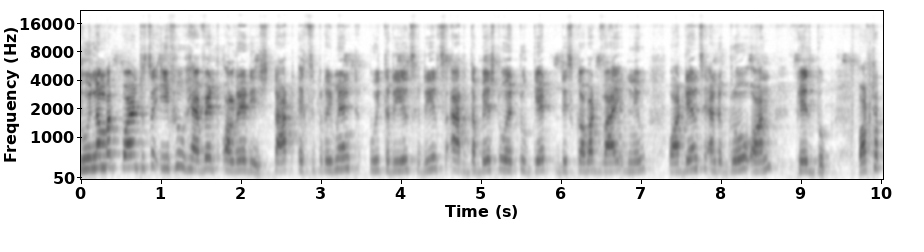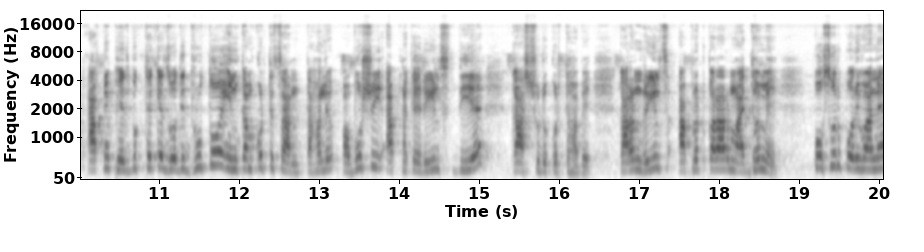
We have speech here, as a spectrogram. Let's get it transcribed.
দুই নম্বর পয়েন্ট হচ্ছে if you haven't already start experiment with reels reels are the best way to get discovered by new audience and grow on Facebook অর্থাৎ আপনি ফেসবুক থেকে যদি দ্রুত ইনকাম করতে চান, তাহলে অবশ্যই আপনাকে রিলস দিয়ে কাজ শুরু করতে হবে। কারণ রিলস আপলোড করার মাধ্যমে প্রচুর পরিমাণে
